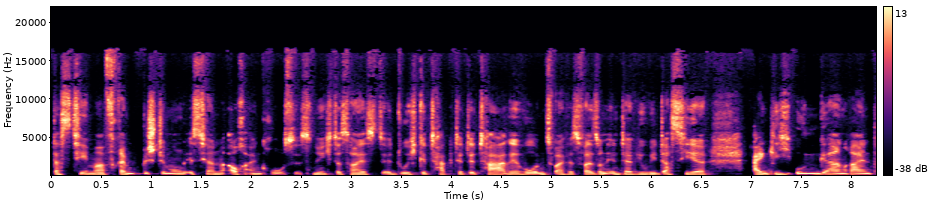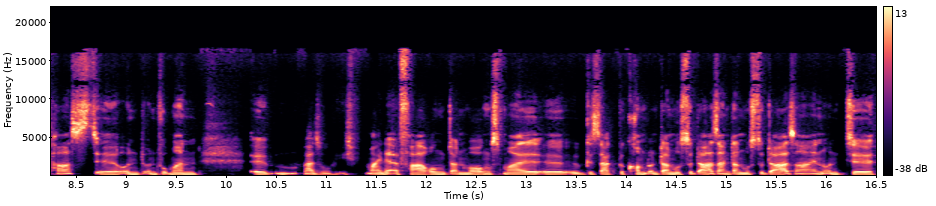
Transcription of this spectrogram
das Thema Fremdbestimmung ist ja auch ein großes, nicht? Das heißt, äh, durchgetaktete Tage, wo im Zweifelsfall so ein Interview wie das hier eigentlich ungern reinpasst äh, und, und wo man also ich meine Erfahrung, dann morgens mal gesagt bekommt und dann musst du da sein, dann musst du da sein und äh, im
